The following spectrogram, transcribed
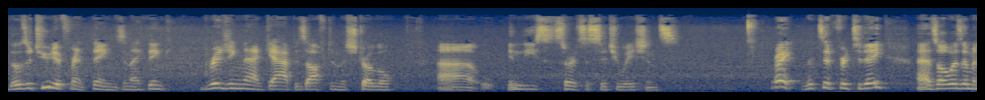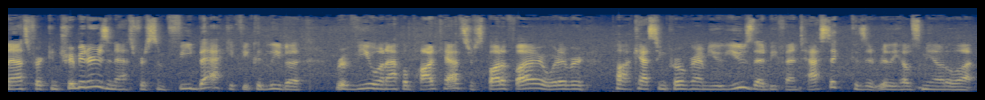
those are two different things. And I think bridging that gap is often the struggle uh, in these sorts of situations. Right, that's it for today. As always, I'm going to ask for contributors and ask for some feedback. If you could leave a review on Apple Podcasts or Spotify or whatever podcasting program you use, that'd be fantastic because it really helps me out a lot.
